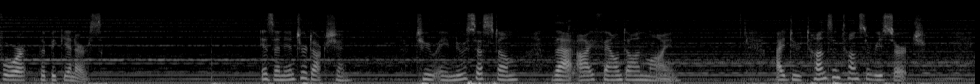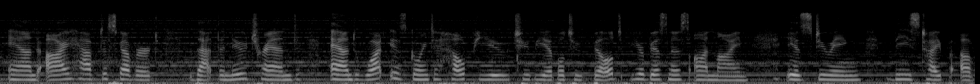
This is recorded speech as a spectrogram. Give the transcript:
for the beginners. Is an introduction to a new system that I found online. I do tons and tons of research and I have discovered that the new trend and what is going to help you to be able to build your business online is doing these type of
